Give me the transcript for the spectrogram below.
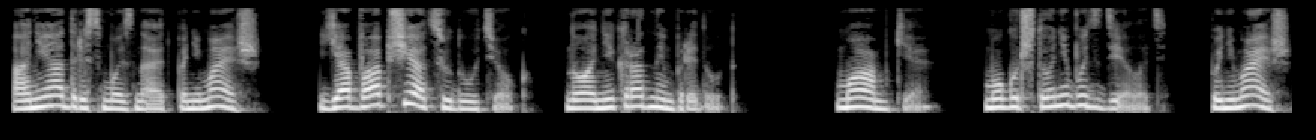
Они адрес мой знают, понимаешь? Я вообще отсюда утек, но они к родным придут. Мамки могут что-нибудь сделать, понимаешь?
